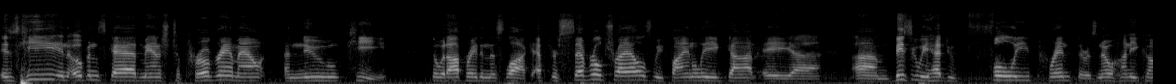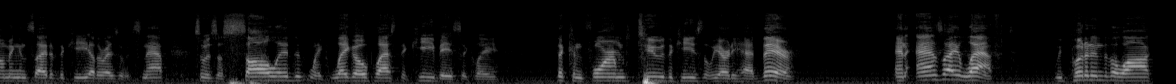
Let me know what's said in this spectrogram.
is he in OpenSCAD managed to program out a new key that would operate in this lock. After several trials, we finally got a, uh, um, basically we had to fully print. There was no honeycombing inside of the key, otherwise it would snap. So it was a solid, like Lego plastic key, basically, that conformed to the keys that we already had there. And as I left, we put it into the lock.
